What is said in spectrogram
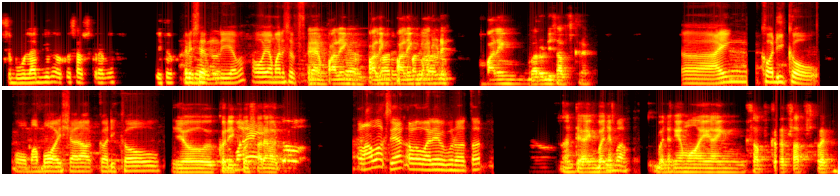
sebulan gitu aku subscribe nya itu Recently apa? Oh yang mana Yang subscribe? paling Ya, paling baru- paling, paling baru baru. deh. Paling baru di subscribe. Eh, aing Kodiko. Oh my boy, shout out Kodiko. Yo, Kodiko shout out. itu lawak sih ya kalau mana yang menonton. Nanti aing banyak Sumpah. banyak yang mau aing, aing subscribe subscribe.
